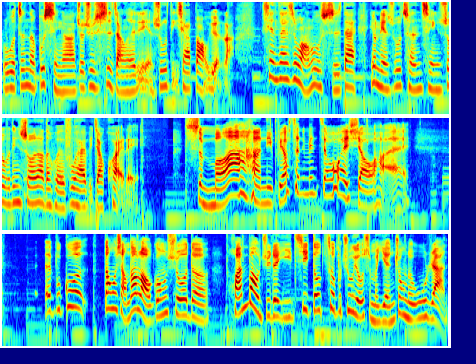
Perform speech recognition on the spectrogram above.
如果真的不行啊，就去市长的脸书底下抱怨啦。现在是网络时代，用脸书澄清，说不定收到的回复还比较快嘞。”什么啊？你不要在那边教坏小孩。哎，不过当我想到老公说的，环保局的仪器都测不出有什么严重的污染，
